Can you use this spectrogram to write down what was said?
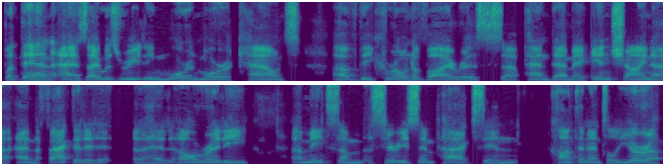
But then, as I was reading more and more accounts of the coronavirus uh, pandemic in China and the fact that it had uh, already uh, made some serious impacts in continental Europe,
